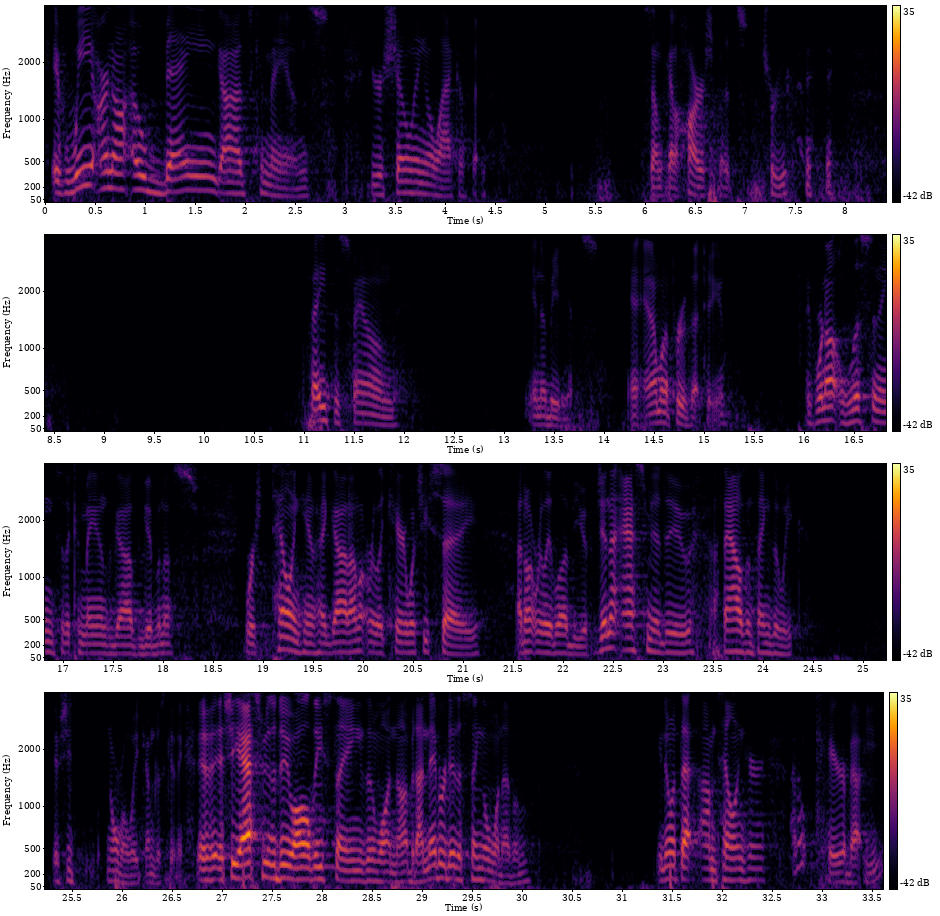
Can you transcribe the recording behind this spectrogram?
If we are not obeying God's commands, you're showing a lack of faith. It sounds kind of harsh, but it's true. faith is found in obedience. And, and I'm going to prove that to you. If we're not listening to the commands God's given us, we're telling Him, hey, God, I don't really care what you say. I don't really love you. If Jenna asked me to do a thousand things a week, if she normal week, I'm just kidding. If she asked me to do all these things and whatnot, but I never did a single one of them, you know what that I'm telling her? I don't care about you.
